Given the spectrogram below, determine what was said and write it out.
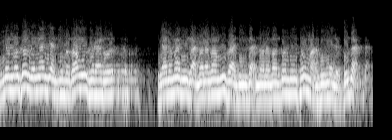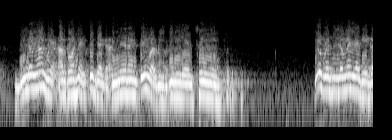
ည့်ဖို့ဒီလိုမဆုံးလုပ်ငန်းချက်ဒီမကောင်းဘူးဆိုတာကိုယာဓမ္မတွေကတော်လကောင်မိဘတွေကတော်လကောင်တွင်တွင်ဆုံးမှပြီးမဲ့လို့သူကဒီလုပ်ငန်းခွင်အပေါ်၌စိတ်ဓာတ်ကအမြဲတမ်းကျင်းပပြီးကြည့်နေတယ်ဆိုရင်ရုပ်ဝတ္တိလုပ်ငန်းရက်တွေက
